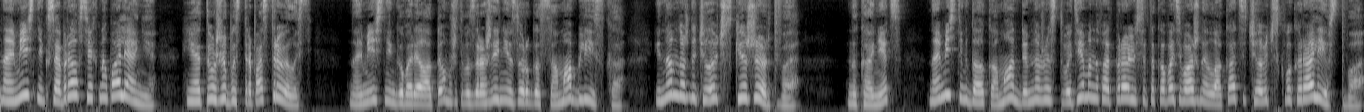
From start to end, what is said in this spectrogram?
Наместник собрал всех на поляне. Я тоже быстро построилась. Наместник говорил о том, что возрождение Зорга сама близко, и нам нужны человеческие жертвы. Наконец, наместник дал команду, и множество демонов отправились атаковать важные локации Человеческого Королевства.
